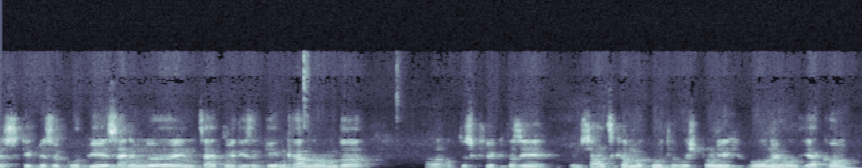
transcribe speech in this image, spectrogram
es geht mir so gut, wie es einem nur in Zeiten wie diesen gehen kann. Und äh, äh habe das Glück, dass ich im Salzkammergut ursprünglich wohne und herkomme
